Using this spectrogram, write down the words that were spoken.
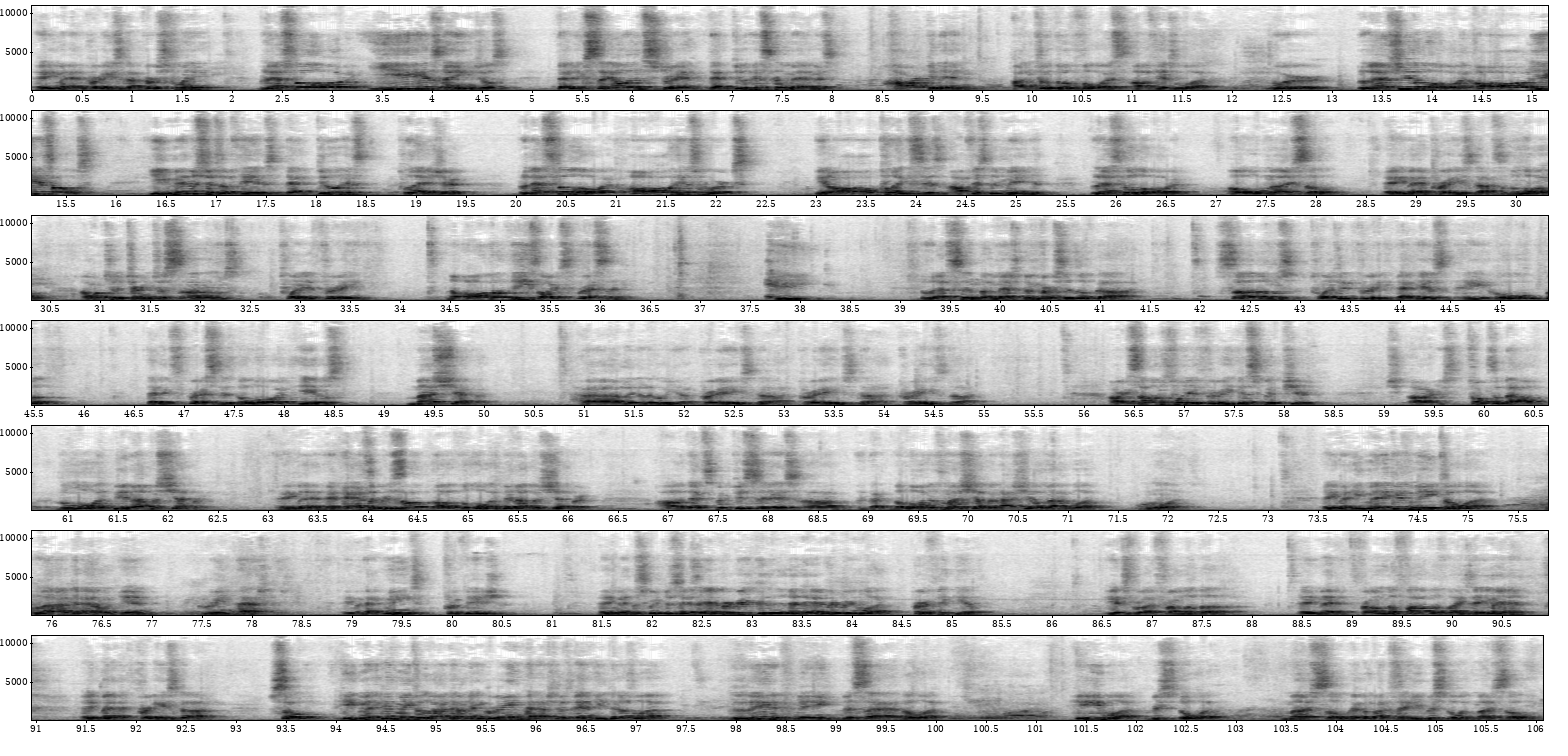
Amen. Praise God. Verse 20. Bless the Lord, ye his angels that excel in strength, that do his commandments, hearkening unto the voice of his what? Word. Bless ye the Lord, all ye his hosts, ye ministers of his that do his pleasure. Bless the Lord, all his works in all places of his dominion. Bless the Lord, O my soul. Amen. Praise God. So the Lord, I want you to turn to Psalms 23. Now all of these are expressing the blessing, the, the mercies of God. Psalms 23, that is a whole book that expresses the Lord is my shepherd. Hallelujah. Praise God. Praise God. Praise God. All right, Psalms 23, this scripture uh, talks about the Lord being our shepherd. Amen. And as a result of the Lord being our shepherd, uh, that scripture says uh, that the Lord is my shepherd, I shall not what? Want. Amen. He maketh me to what? Lie down in green pastures. Amen. That means provision. Amen. The scripture says every good and every what? Perfect gift is what? From above. Amen. From the Father of lights. Amen. Amen. Praise God. So he maketh me to lie down in green pastures, and he does what? Leadeth me beside the what? He what? Restored my soul. Everybody say he restored my soul.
